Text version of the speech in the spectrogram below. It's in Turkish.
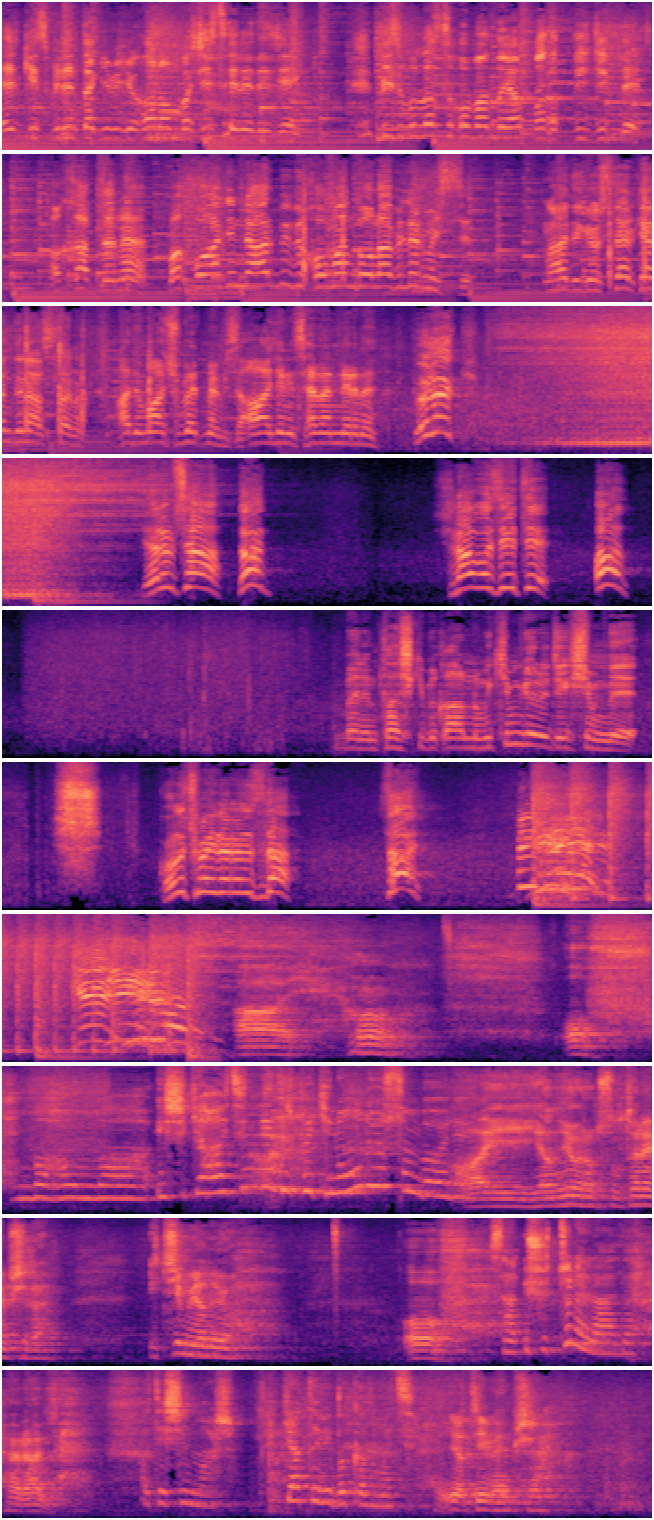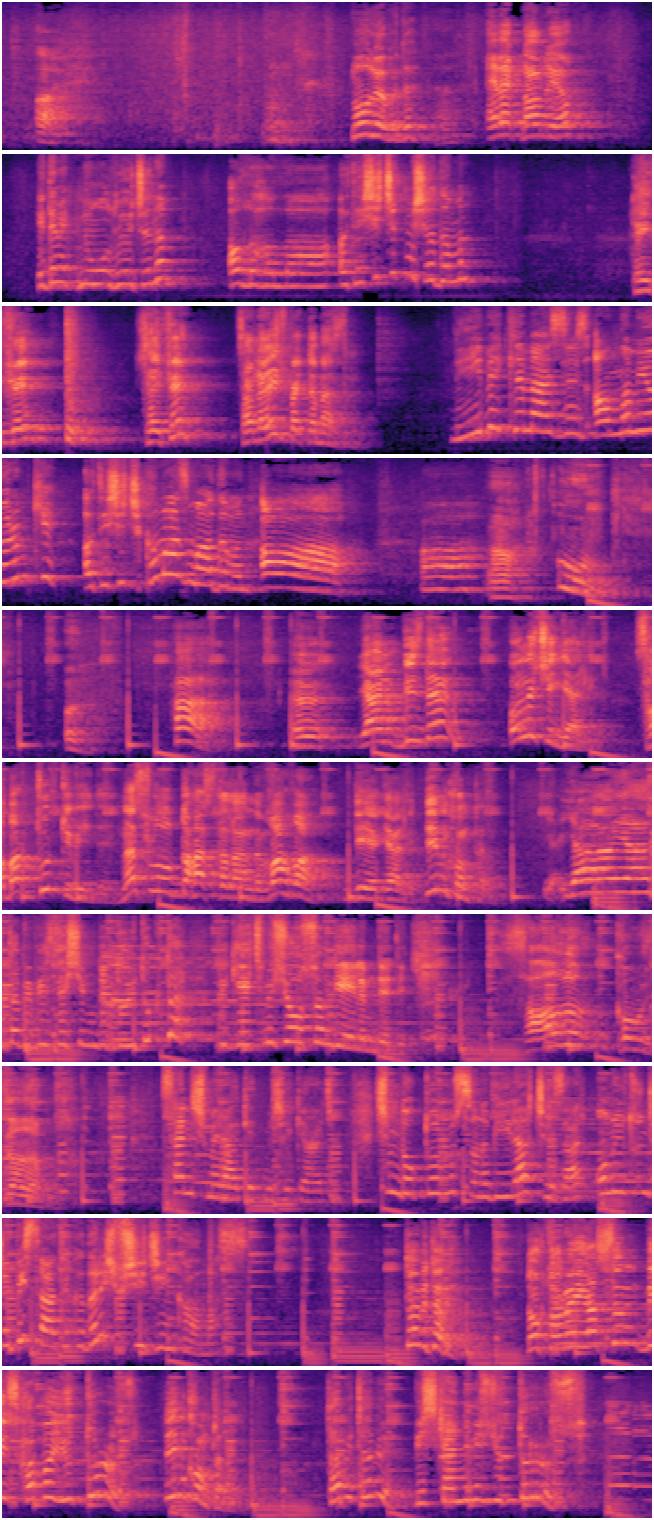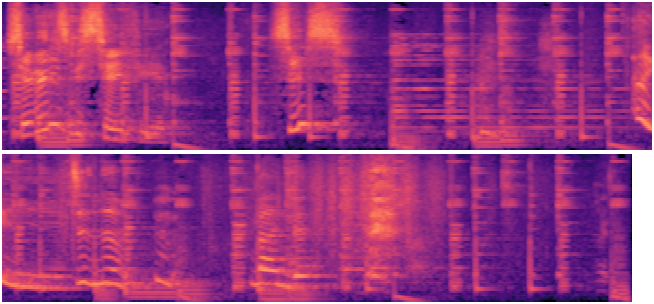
Herkes Filinta gibi Gökhan Onbaşı'yı seyredecek. Biz bu nasıl komando yapmadık diyecekler. Hakikaten ha. Bak bu halinle harbi bir komando olabilirmişsin. Hadi göster kendini aslanım. Hadi mahcup etme bizi, aileni, sevenlerini. Bölük! Yarım sağa, dön! Şınav vaziyeti, al! Benim taş gibi karnımı kim görecek şimdi? Konuşmayın aranızda! Say! Bir! Allah Allah. E şikayetin nedir peki? Ne oluyorsun böyle? Ay yanıyorum Sultan Hemşirem. İçim yanıyor. Of Sen üşüttün herhalde. herhalde. Ateşin var. Yat da bir bakalım hadi. Yatayım hemşire. Ay. Ne oluyor burada? Evet ne oluyor? Ne demek ne oluyor canım? Allah Allah. Ateşi çıkmış adamın. Seyfi, Seyfi senden hiç beklemezdim. Neyi beklemezdiniz anlamıyorum ki. Ateşi çıkamaz mı adamın? Aa. Aa. Ha, e, yani biz de onun için geldik. Sabah Türk gibiydi. Nasıl oldu da hastalandı vah vah diye geldik değil mi komutanım? Ya ya, ya tabii biz de şimdi duyduk da bir geçmiş olsun diyelim dedik. Sağ olun komutanım. Sen hiç merak etme şekercim. Şimdi doktorumuz sana bir ilaç yazar. Onu yutunca bir saate kadar hiçbir şeyciğin kalmaz. Tabii tabii. Doktor bey yazsın biz hapı yuttururuz. Değil mi komutanım? Tabii tabii biz kendimiz yuttururuz. Severiz biz Seyfi'yi. Siz? Ay canım. Ben de.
